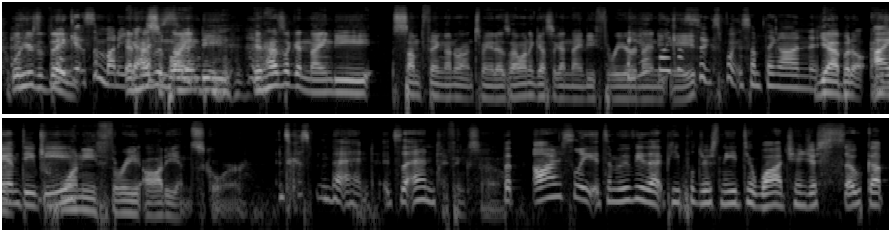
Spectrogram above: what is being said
Well, here's the thing. Make it some money, it guys. has a 90 it has like a 90 something on rotten tomatoes i want to guess like a 93 or It had like 98 six point something on yeah but it has IMDb. 23 audience score It's because the end. It's the end. i think so But honestly, it's a movie that people just need to watch and just soak up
